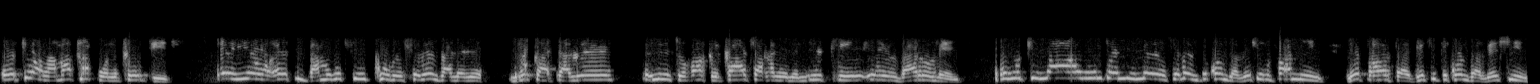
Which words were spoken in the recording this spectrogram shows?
ethiwa ngama-carbon credits. Eyiyo esizama ukuthi siyiqhube sisebenzane nogada lwe-ministry of agriculture kanye ne-ministry ye-environment. Ukuthi la umuntu olileyo esebenzisa i-conservation farming ne-biodiversity conservation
